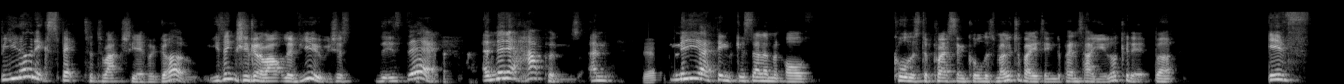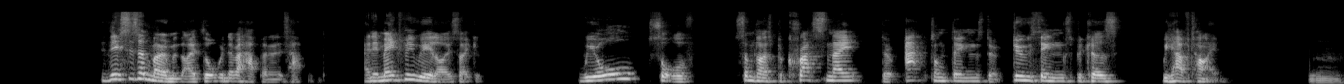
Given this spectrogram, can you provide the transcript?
but you don't expect her to actually ever go. You think she's going to outlive you. It's just it's there. And then it happens. And me, I think is an element of call this depressing, call this motivating, depends how you look at it. But if this is a moment that I thought would never happen and it's happened. And it makes me realize like we all sort of sometimes procrastinate, don't act on things, don't do things because we have time. Mm.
